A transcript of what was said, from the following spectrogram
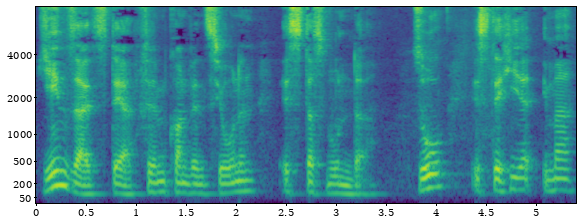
jenseits der Filmkonventionen ist das Wunder. So ist er hier immer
